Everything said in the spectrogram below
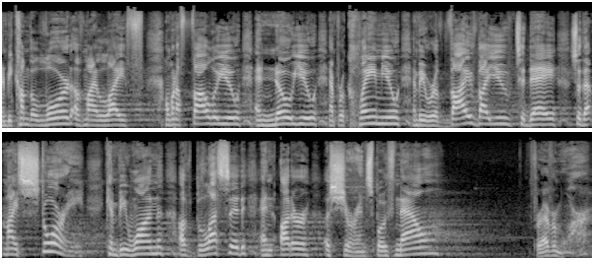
and become the Lord of my life. I want to follow you and know you and proclaim you and be revived by you today so that my story can be one of blessed and utter assurance, both now, forevermore.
